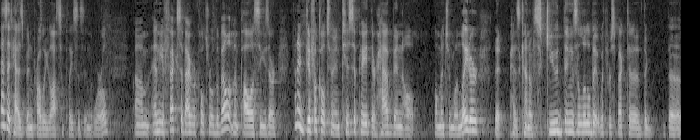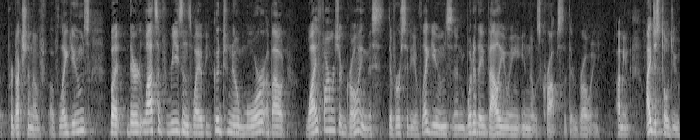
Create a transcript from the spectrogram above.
as it has been probably lots of places in the world. Um, and the effects of agricultural development policies are kind of difficult to anticipate. There have been, I'll, I'll mention one later, that has kind of skewed things a little bit with respect to the, the production of, of legumes. But there are lots of reasons why it'd be good to know more about why farmers are growing this diversity of legumes and what are they valuing in those crops that they're growing. I mean, I just told you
